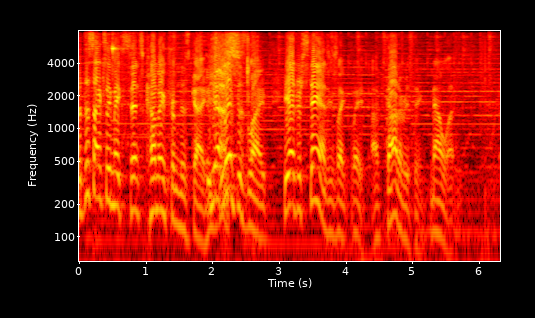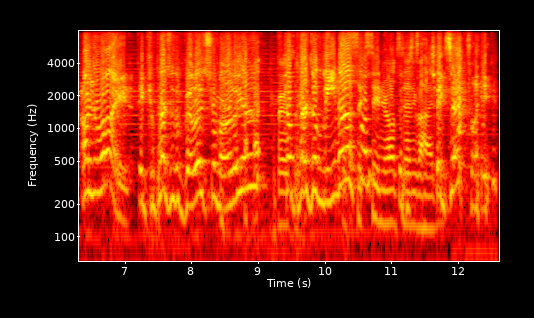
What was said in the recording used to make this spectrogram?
But this actually makes sense coming from this guy. He's Yes. lived his life. He understands. He's like, wait, I've got everything. Now what? Oh, you're right! In- compared to the village from earlier? Uh, compared to- compared to Leena? 16-year-old standing behind you. Exactly.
